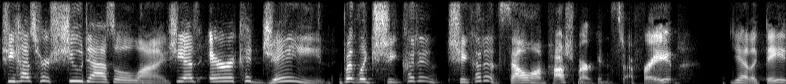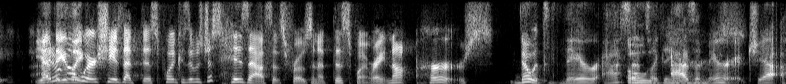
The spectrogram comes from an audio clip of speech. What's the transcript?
She has her ShoeDazzle line. She has Erica Jane. But like she couldn't she couldn't sell on Poshmark and stuff, right? Yeah, like they Yeah, I don't they know like where she is at this point because it was just his assets frozen at this point, right? Not hers. No, it's their assets, Oh, like as a marriage. Yeah.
